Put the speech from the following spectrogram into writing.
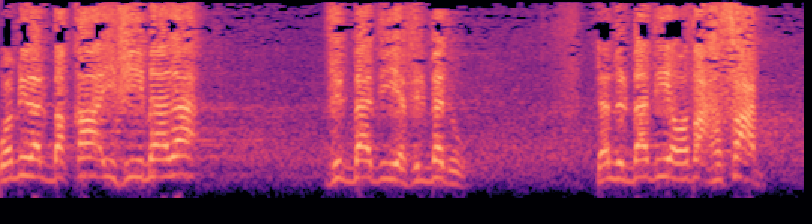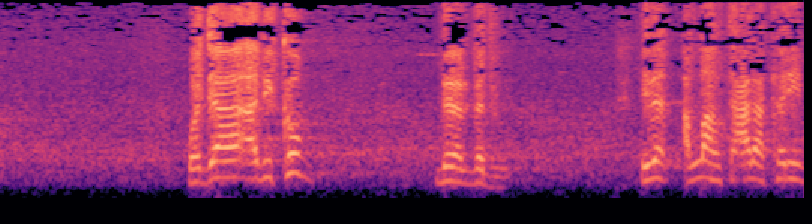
ومن البقاء في ما لا في البادية في البدو. لأن البادية وضعها صعب. وجاء بكم من البدو. إذا الله تعالى كريم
